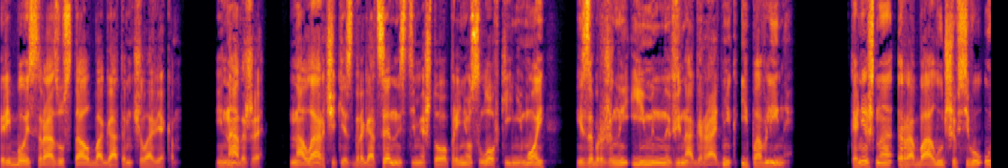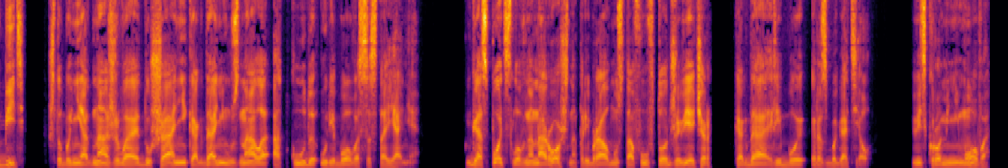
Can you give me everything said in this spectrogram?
Рябой сразу стал богатым человеком. И надо же, на ларчике с драгоценностями, что принес ловкий немой, изображены именно виноградник и павлины. Конечно, раба лучше всего убить, чтобы ни одна живая душа никогда не узнала, откуда у Рябова состояние. Господь словно нарочно прибрал Мустафу в тот же вечер, когда Рябой разбогател. Ведь кроме немого,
